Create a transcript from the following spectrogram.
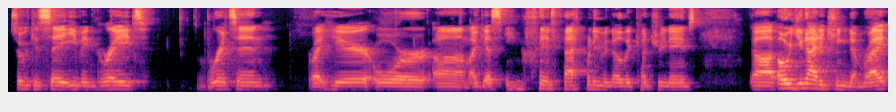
So we can say even Great Britain right here or um, I guess England. I don't even know the country names. Uh, Oh United Kingdom right?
